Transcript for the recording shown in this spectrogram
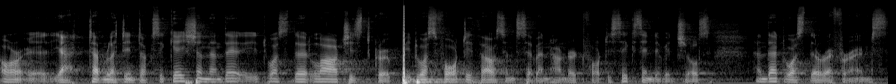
or uh, yeah, tablet intoxication, and it was the largest group. It was 40,746 individuals, and that was the reference.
